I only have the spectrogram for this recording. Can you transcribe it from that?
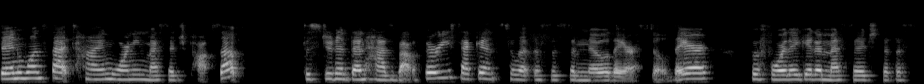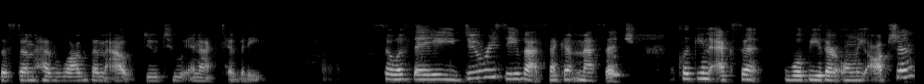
Then once that time warning message pops up, the student then has about 30 seconds to let the system know they are still there before they get a message that the system has logged them out due to inactivity. So if they do receive that second message, clicking exit will be their only option,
